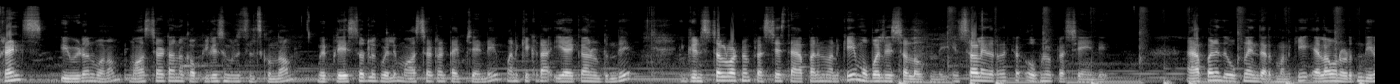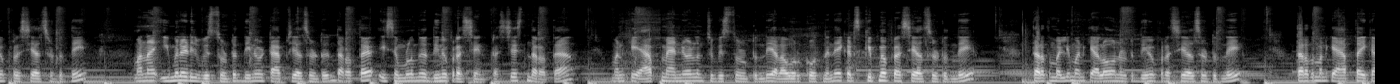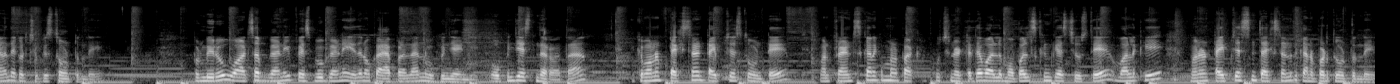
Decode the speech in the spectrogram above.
Friends ఈ వీడియోలో మనం మాస్టార్ట్ అనే ఒక అప్లికేషన్ గురించి తెలుసుకుందాం. మీరు ప్లే స్టోర్లోకి వెళ్ళి మాస్టార్ట్ అని టైప్ చేయండి. మనకి ఇక్కడ ఈ ఐకాన్ ఉంటుంది. ఇక ఇన్స్టాల్ బటన్ ప్రెస్ చేస్తే యాప్ అనేది మనకి మొబైల్ ఇన్స్టాల్ అవుతుంది. ఇన్స్టాల్ అయిన తర్వాత ఓపెన్ ప్రెస్ చేయండి. యాప్ అనేది ఓపెన్ అయిన తర్వాత మనకి ఎలా ఉంటుంది దీని ప్రెస్ చేయాల్సి ఉంటుంది. మన ఈమెయిల్ ఐడి చూపిస్తుంటుంది దీని ట్యాప్ చేయాల్సి ఉంటుంది. తర్వాత ఈ సింబల్ ఉంది దీన్ని ప్రెస్ చేయండి. ప్రెస్ చేసిన తర్వాత మనకి యాప్ మాన్యువల్ చూపిస్తూ ఉంటుంది ఎలా వర్క్ అవుతుంది ఇక్కడ స్కిప్ మీద ప్రెస్ చేయాల్సి ఉంటుంది. తర్వాత మళ్ళీ మనకి ఎలా ఉంటుంది దీన్ని ప్రెస్ చేయాల్సి ఉంటుంది. తర్వాత మనకి యాప్ పైకి అనేది ఇక్కడ చూపిస్తూ ఉంటుంది. ఇప్పుడు మీరు వాట్సాప్ కానీ ఫేస్బుక్ కానీ ఏదైనా ఒక యాప్ దాన్ని ఓపెన్ చేయండి. ఓపెన్ చేసిన తర్వాత ఇక్కడ మనం టెక్స్ట్ అని టైప్ చేస్తూ ఉంటే మన ఫ్రెండ్స్ కనుక మన పక్కన కూర్చున్నట్టయితే వాళ్ళు మొబైల్ స్క్రీన్ కేసు చూస్తే వాళ్ళకి మనం టైప్ చేసిన టెక్స్ట్ అనేది కనపడుతూ ఉంటుంది.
